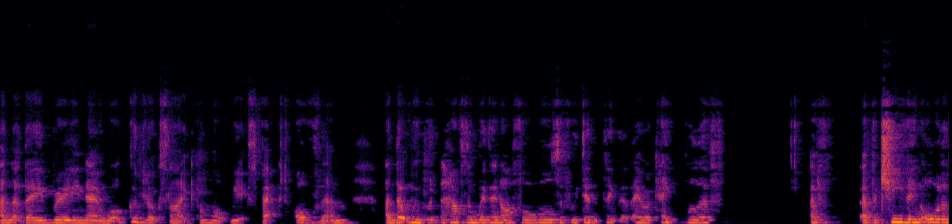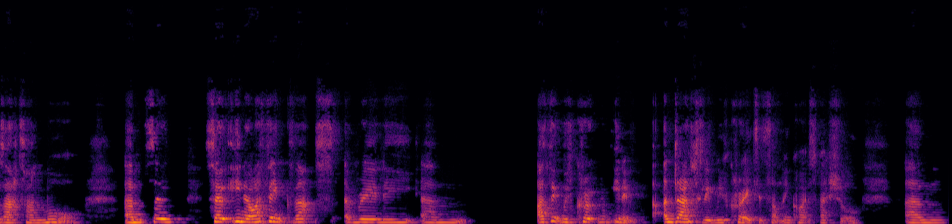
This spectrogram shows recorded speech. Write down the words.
and that they really know what good looks like and what we expect of them and that we wouldn't have them within our four walls if we didn't think that they were capable of of, of achieving all of that and more um, so so you know i think that's a really um, I think we've, you know, undoubtedly we've created something quite special. Um,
